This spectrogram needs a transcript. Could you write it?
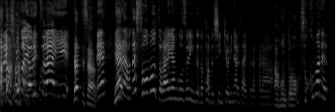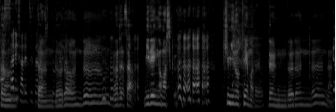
めてそれ聞くとより辛い。だってさえねやだ私そう思うとライアンゴズリングの多分心境になるタイプだから。あ本当？そこまであっさりされてたらダちょっと無理だわ。ンドドンドン。またさ未練がましく。君のテーマだよ。ダンドドンドン。なんて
